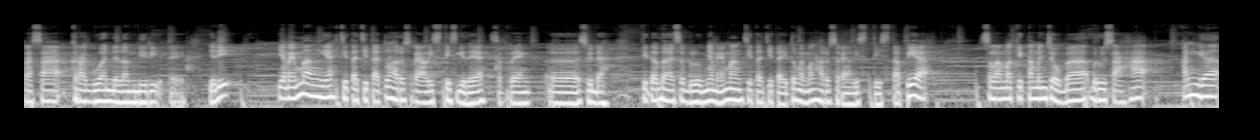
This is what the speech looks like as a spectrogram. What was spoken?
rasa keraguan dalam diri teh. Jadi ya memang ya cita-cita itu harus realistis gitu ya. Seperti yang eh, sudah kita bahas sebelumnya memang cita-cita itu memang harus realistis. Tapi ya selama kita mencoba berusaha kan nggak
